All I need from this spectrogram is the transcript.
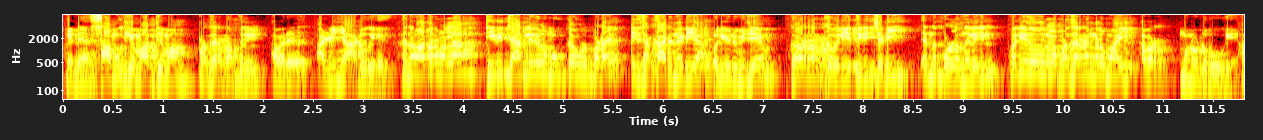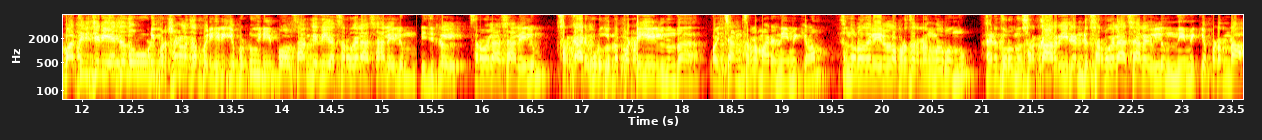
പിന്നെ സാമൂഹ്യ മാധ്യമ പ്രചരണത്തിൽ അവർ അഴിഞ്ഞാടുകയായി. എന്ന് മാത്രമല്ല ടി വി ചാനലുകളും ഒക്കെ ഉൾപ്പെടെ ഈ സർക്കാർ നേടിയ വലിയൊരു വിജയം ഗവർണർക്ക് വലിയ തിരിച്ചടി എന്നൊക്കെയുള്ള നിലയിൽ വലിയ തോതിലുള്ള പ്രചരണങ്ങളുമായി അവർ മുന്നോട്ട് പോവുകയാണ് അപ്പോൾ ആ തിരിച്ചടി ഏറ്റതോടുകൂടി പ്രശ്നങ്ങളൊക്കെ പരിഹരിക്കപ്പെട്ടു ഇനിയിപ്പോൾ സാങ്കേതിക സർവകലാശാലയിലും ഡിജിറ്റൽ സർവകലാശാലയിലും സർക്കാർ കൊടുക്കുന്ന പട്ടികയിൽ നിന്ന് വൈസ് ചാൻസലർമാരെ നിയമിക്കണം എന്നുള്ള നിലയിലുള്ള പ്രചരണങ്ങൾ വന്നു. അതിനെ തുടർന്ന് സർക്കാർ ഈ രണ്ട് സർവകലാശാലകളിലും നിയമിക്കപ്പെടേണ്ട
